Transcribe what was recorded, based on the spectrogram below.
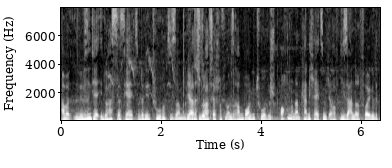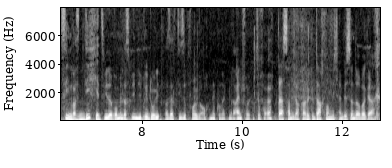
Aber wir sind ja, du hast das ja jetzt unter den Touren zusammen. Ja, das du stimmt. hast ja schon von unserer Bonn-Tour gesprochen und dann kann ich ja jetzt mich auch auf diese andere Folge beziehen, was dich jetzt wiederum in das in die Bredouille versetzt, diese Folge auch in der korrekten Reihenfolge zu veröffentlichen. Das habe ich auch gerade gedacht und mich ein bisschen darüber geärgert.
